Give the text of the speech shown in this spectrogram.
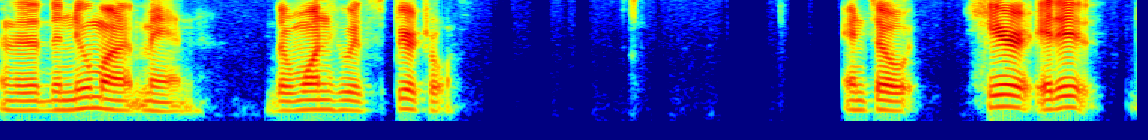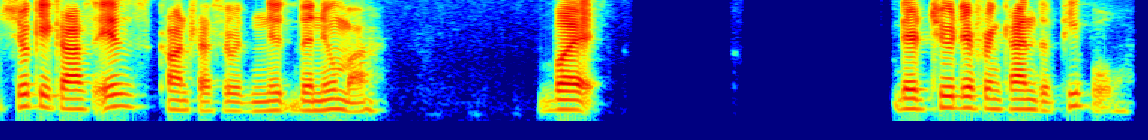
the, the pneuma man, the one who is spiritual. And so here it is, psychikos is contrasted with the pneuma, but they're two different kinds of people.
